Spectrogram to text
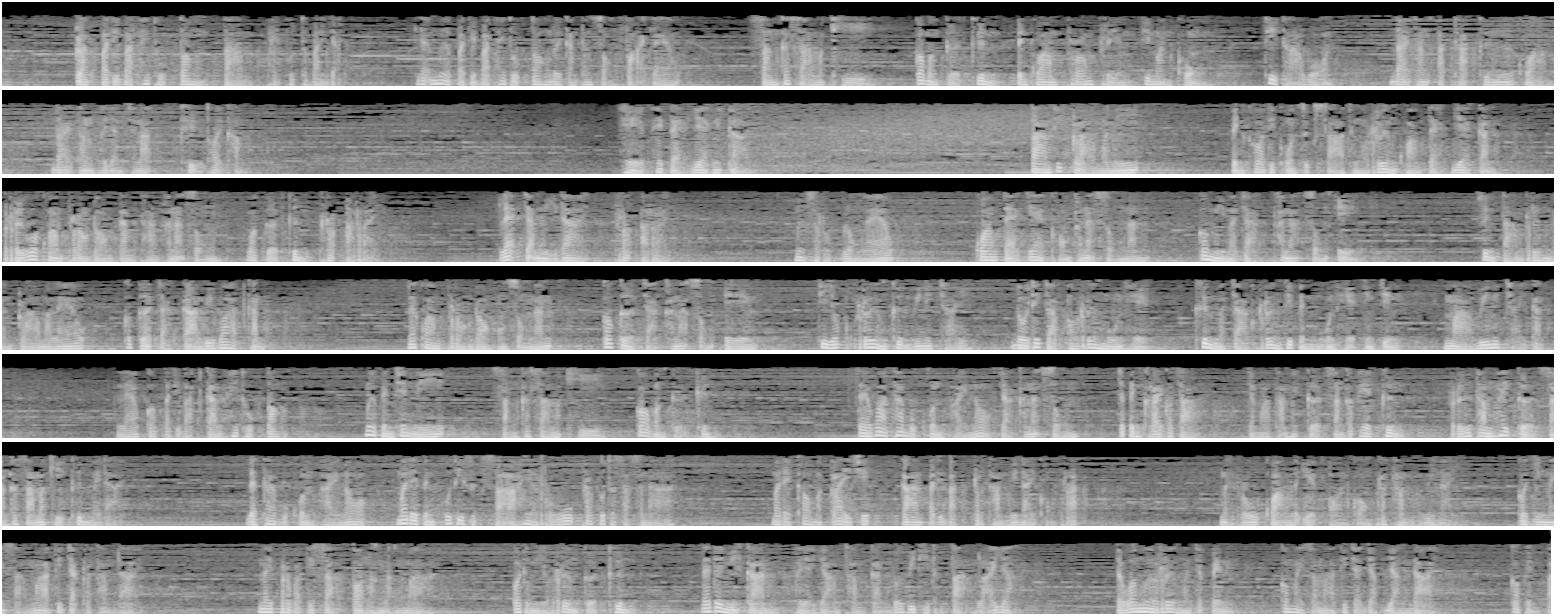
กลับปฏิบัติให้ถูกต้องตามพระพุทธบัญญัติ และเมื่อปฏิบัติให้ถูกต้องด้วยกันทั้งสองฝ่ายแล้ว สังฆสามัคคีก็บังเกิดขึ้นเป็นความพร้อมเพรียงที่มั่นคง ที่ถาวร ได้ทั้งอัตถะคือเนื้อความ ได้ทั้งพยัญชนะคือถ้อยคำ เหตุให้แตกแยกนิกาย ตามที่กล่าวมานี้ เป็นข้อที่ควรศึกษาถึงเรื่องความแตกแยกกัน หรือว่าความปรองดองกันทางคณะสงฆ์ว่าเกิดขึ้นเพราะอะไร และจะมีได้เพราะอะไร เมื่อสรุปลงแล้ว ความแตกแยกของคณะสงฆ์นั้น ก็มีมาจากคณะสงฆ์เอง ซึ่งตามเรื่องดังกล่าวมาแล้ว ก็เกิดจากการวิวาทกัน และความปรองดองของสงฆ์นั้น ก็เกิดจากคณะสงฆ์เอง ที่ยกเรื่องขึ้นวินิจฉัย โดยที่จับเอาเรื่องมูลเหตุขึ้นมาจากเรื่องที่เป็นมูลเหตุจริง ๆ มาวินิจฉัยกัน แล้วก็ปฏิบัติกันให้ถูกต้อง เมื่อเป็นเช่นนี้ สังฆสามัคคีก็บังเกิดขึ้น แต่ว่าถ้าบุคคลภายนอกจากคณะสงฆ์จะเป็นใครก็ตาม จะมาทำให้เกิดสังฆเพศขึ้น หรือทำให้เกิดสังฆสามัคคีขึ้นไม่ได้ และถ้าบุคคลภายนอกไม่ได้เป็นผู้ที่ศึกษาให้รู้พระพุทธศาสนา ไม่ได้เข้ามาใกล้ชิดการปฏิบัติพระธรรมวินัยของพระ ไม่รู้ความละเอียดอ่อนของพระธรรมวินัย ก็ยิ่งไม่สามารถที่จะกระทำได้ ในประวัติศาสตร์ตอนหลังๆมา ก็จะมีเรื่องเกิดขึ้น และได้มีการพยายามทำกันด้วยวิธีต่างๆหลายอย่าง แต่ว่าเมื่อเรื่องมันจะเป็น ก็ไม่สามารถที่จะยับยั้งได้ ก็เป็นไป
